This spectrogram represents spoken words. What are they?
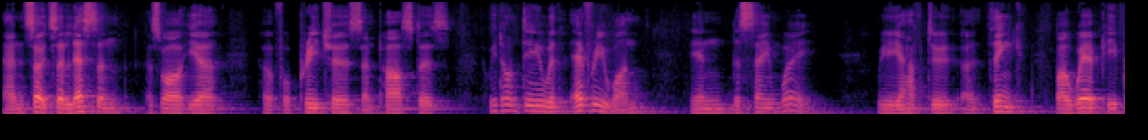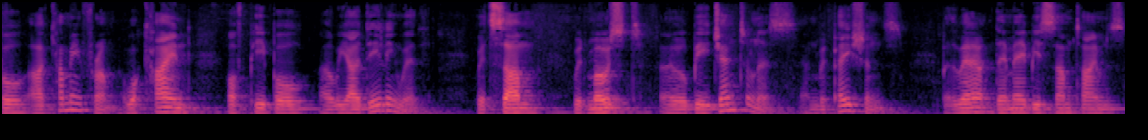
And so it's a lesson as well here uh, for preachers and pastors. We don't deal with everyone in the same way. We have to uh, think about where people are coming from, what kind of people uh, we are dealing with. With some, with most, uh, will be gentleness and with patience. But where there may be sometimes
